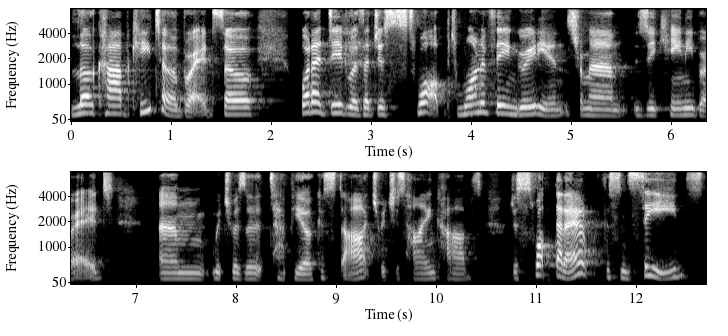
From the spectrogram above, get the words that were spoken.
low carb keto bread. So what I did was I just swapped one of the ingredients from um, zucchini bread, um, which was a tapioca starch, which is high in carbs. Just swapped that out for some seeds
